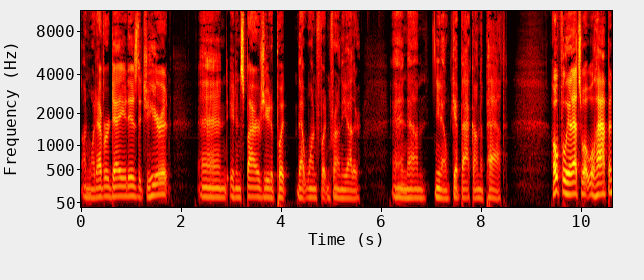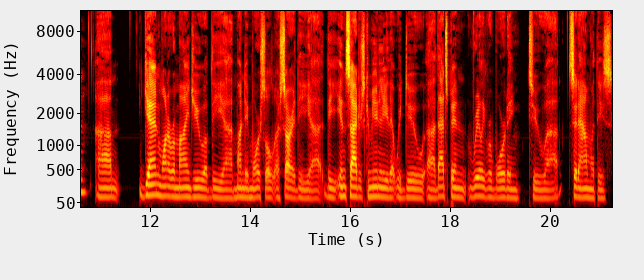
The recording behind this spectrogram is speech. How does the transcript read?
on whatever day it is that you hear it, and it inspires you to put that one foot in front of the other and um, you know get back on the path. Hopefully, that's what will happen. Um, again, want to remind you of the uh, Monday morsel, or sorry, the uh, the insiders community that we do. Uh, that's been really rewarding to uh, sit down with these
